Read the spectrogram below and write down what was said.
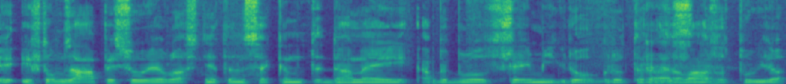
I, I v tom zápisu je vlastně ten second daný, aby bylo zřejmé, kdo, kdo teda Jasně. za vás odpovídal.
